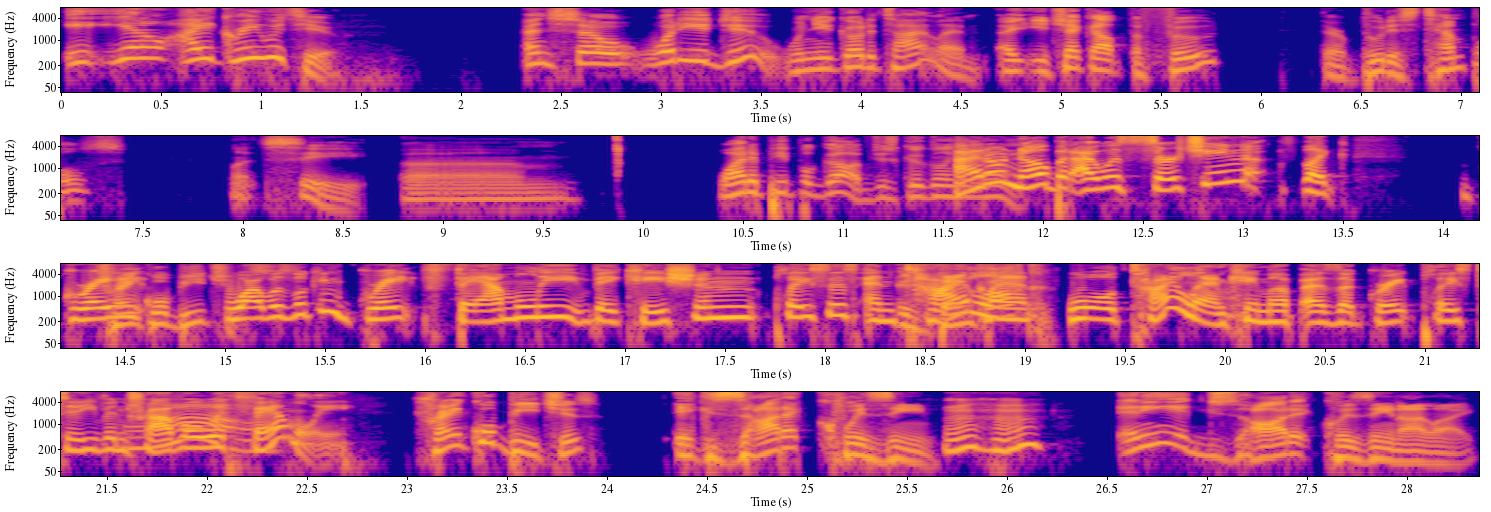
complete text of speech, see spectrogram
You know, I agree with you. And so, what do you do when you go to Thailand? Uh, you check out the food. There are Buddhist temples. Let's see. Um, why do people go? I'm just googling. I don't now. know, but I was searching like great Tranquil beaches. Well, I was looking great family vacation places, and Is Thailand. Bangkok? Well, Thailand came up as a great place to even travel with family. Tranquil beaches, exotic cuisine. Mm-hmm. Any exotic cuisine I like.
